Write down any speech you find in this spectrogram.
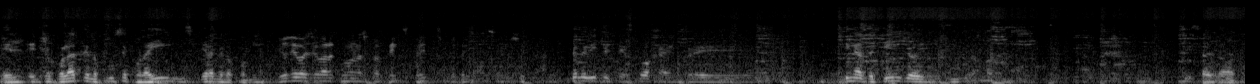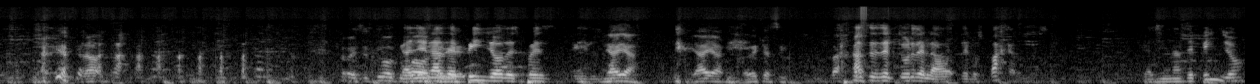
el, el chocolate lo puse por ahí y ni siquiera me lo comí. Yo le iba a llevar con unos papeles fritos, pero ya se. Yo le dije que escoja entre finas de pincho y. Sí, sabe la otra. No, No, estuvo ocupado Gallinas de pincho, después el, Ya, ya. Ya, ya, mijo, deje así. haces el tour de, la, de los pájaros. Gallinas de pincho.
